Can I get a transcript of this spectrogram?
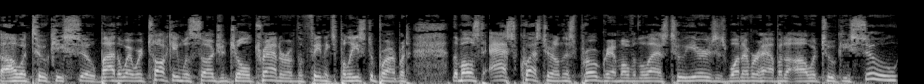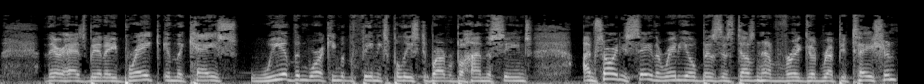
Ahwatukee Sue. By the way, we're talking with Sergeant Joel Tranter of the Phoenix Police Department. The most asked question on this program over the last two years is whatever happened to Ahwatukee Sue. There has been a break in the case. We have been working with the Phoenix Police Department behind the scenes. I'm sorry to say the radio business doesn't have a very good reputation,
